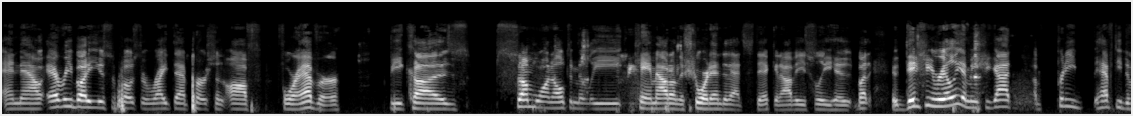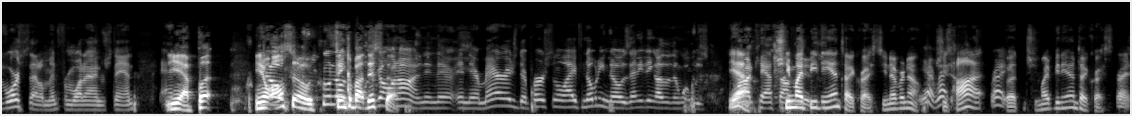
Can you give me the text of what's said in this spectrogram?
and now everybody is supposed to write that person off forever because someone ultimately came out on the short end of that stick, and obviously his. But did she really? I mean, she got a pretty hefty divorce settlement, from what I understand. And yeah, but you know, knows, also think about this going though. on in their in their marriage, their personal life. Nobody knows anything other than what was yeah. broadcast. She might be the Antichrist. You never know. Yeah, right. She's hot, right? But she might be the Antichrist. Right.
